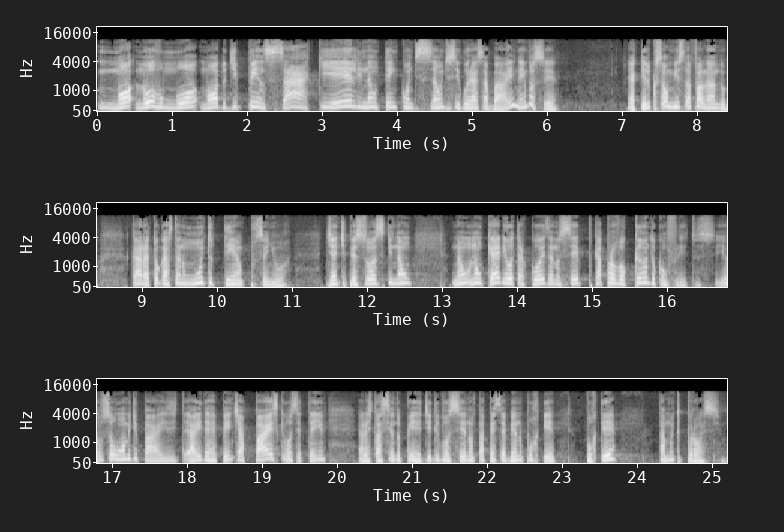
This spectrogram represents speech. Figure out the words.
mo, novo mo, modo de pensar que ele não tem condição de segurar essa barra, e nem você. É aquilo que o salmista está falando. Cara, estou gastando muito tempo, Senhor, diante de pessoas que não, não, não querem outra coisa a não ser ficar provocando conflitos. E eu sou um homem de paz. E aí, de repente, a paz que você tem, ela está sendo perdida e você não está percebendo por quê. Porque está muito próximo.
